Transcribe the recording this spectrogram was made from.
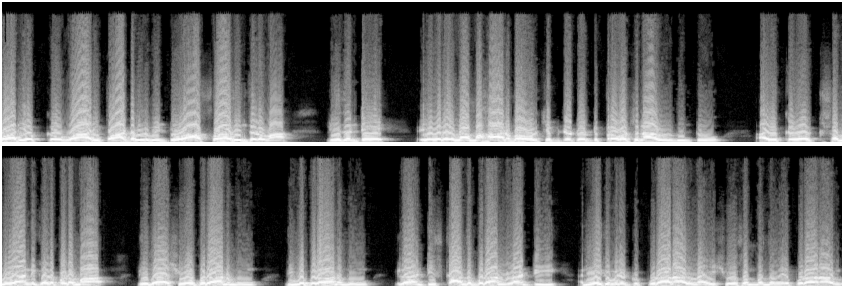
వారి యొక్క వారి పాటలు వింటూ ఆస్వాదించడమా? లేదంటే ఎవరైనా మహానుభావులు చెప్పేటటువంటి ప్రవచనాలు వింటూ ఆ యొక్క సమయాన్ని గడపడమా? లేదా శివపురాణము లింగపురాణము ఇలాంటి స్కాంద పురాణం లాంటి అనేకమైనటువంటి పురాణాలు ఉన్నాయి. శివ సంబంధమైన పురాణాలు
